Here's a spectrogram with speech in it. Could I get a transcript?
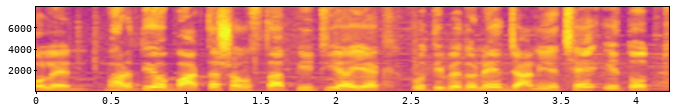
বলেন। ভারতীয় বার্তা সংস্থা পিটিআই এক প্রতিবেদনে জানিয়েছে এ তথ্য।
